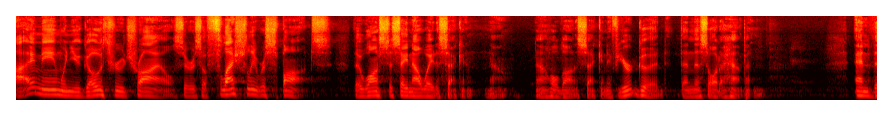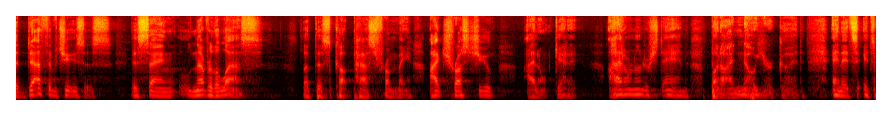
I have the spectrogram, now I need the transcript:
I mean, when you go through trials, there's a fleshly response that wants to say, now, wait a second. Now, now, hold on a second. If you're good, then this ought to happen. And the death of Jesus is saying, nevertheless, let this cup pass from me. I trust you. I don't get it. I don't understand, but I know you're good. And it's it's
